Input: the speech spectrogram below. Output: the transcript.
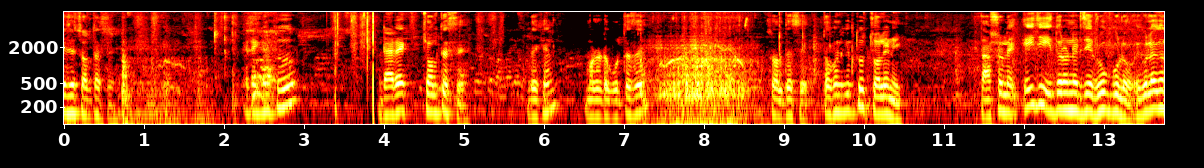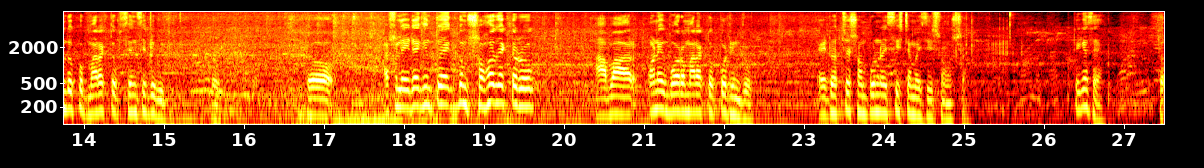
এই যে চলতেছে। এটা কিন্তু ডাইরেক্ট চলতেছে, দেখেন, মোটরটা ঘুরতেছে, চলতেছে, তখন কিন্তু চলে নেই। তা আসলে এই যে এই ধরনের যে রোগগুলো, এগুলো কিন্তু খুব মারাত্মক সেন্সিটিভিটি তো, আসলে এটা কিন্তু একদম সহজ একটা রোগ আবার অনেক বড় মারাত্মক কঠিন রোগ। এটা হচ্ছে সম্পূর্ণ সিস্টেমাইসির সমস্যা। ঠিক আছে? তো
